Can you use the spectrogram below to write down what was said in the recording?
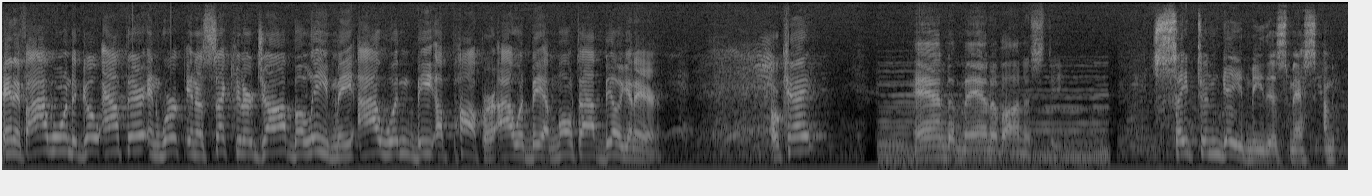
And if I wanted to go out there and work in a secular job, believe me, I wouldn't be a pauper. I would be a multi-billionaire. Okay? and a man of honesty. Satan gave me this mess. I mean,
